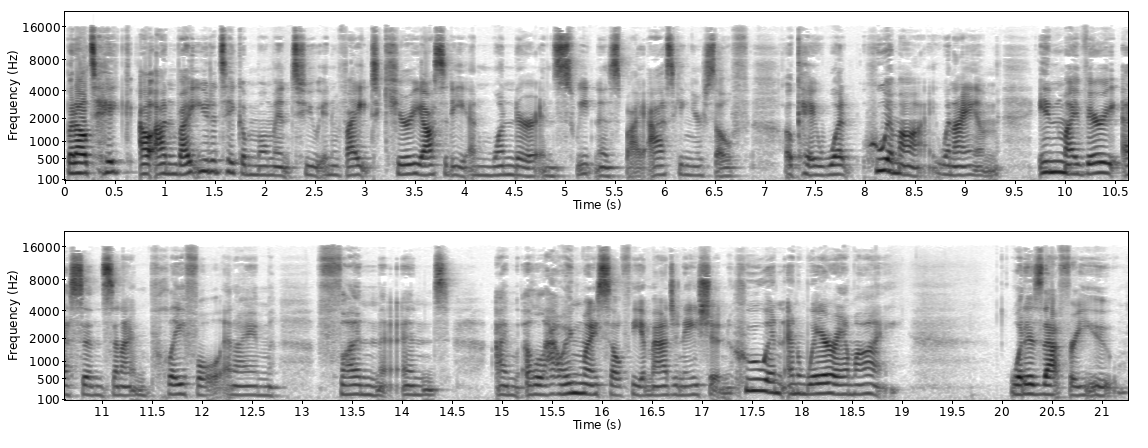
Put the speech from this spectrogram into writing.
But i'll take i'll, invite you to take a moment to invite curiosity and wonder and sweetness by asking yourself okay what who am i when i am in my very essence and i'm playful and i'm fun and I'm allowing myself the imagination. Who and, and where am I? What is that for you?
